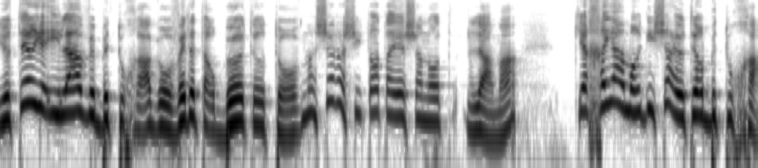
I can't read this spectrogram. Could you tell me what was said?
יותר יעילה ובטוחה ועובדת הרבה יותר טוב מאשר השיטות הישנות. למה? כי החיה מרגישה יותר בטוחה.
